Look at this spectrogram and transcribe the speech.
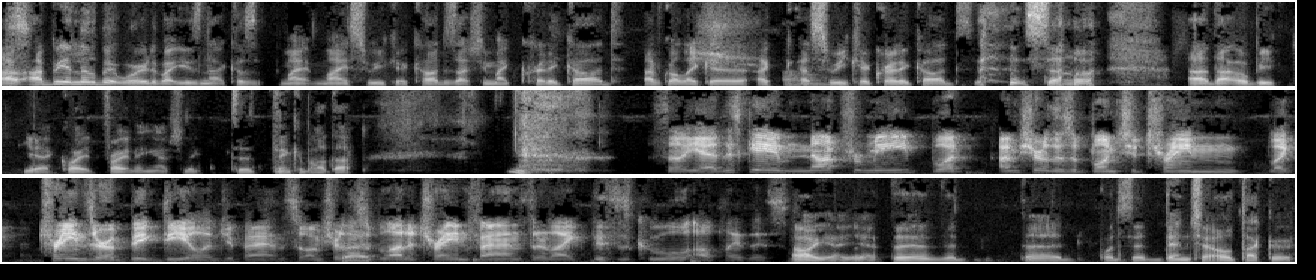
I, would be a little bit worried about using that because my, my Suica card is actually my credit card. I've got like a, a, oh. a Suica credit card. so mm. uh, that would be, yeah, quite frightening actually to think about that. so yeah, this game, not for me, but I'm sure there's a bunch of train, like, trains are a big deal in Japan. So I'm sure right. there's a lot of train fans that are like, this is cool, I'll play this. Oh yeah, yeah. The, the, the what is it, Densha Otaku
